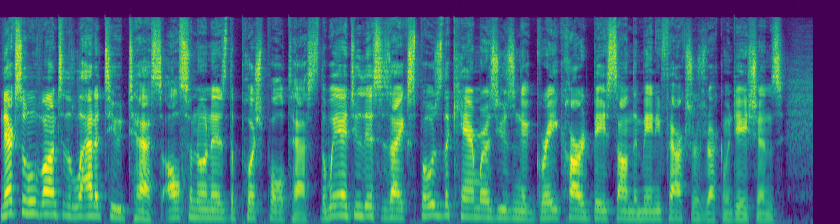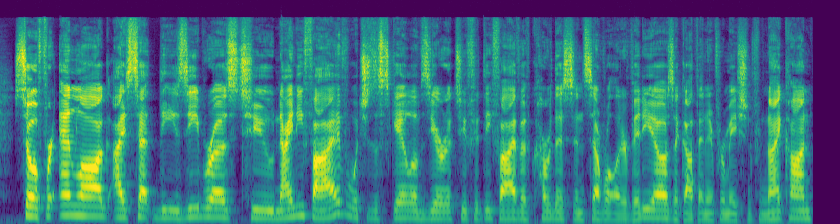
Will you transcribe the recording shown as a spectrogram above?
Next, we'll move on to the latitude test, also known as the push-pull test. The way I do this is I expose the cameras using a gray card based on the manufacturer's recommendations. So for N-Log, I set the zebras to 95, which is a scale of 0 to 255. I've covered this in several other videos. I got that information from Nikon.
